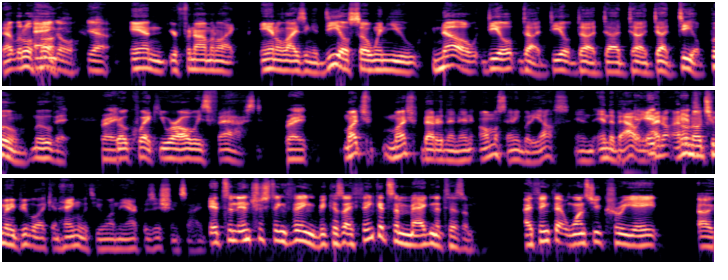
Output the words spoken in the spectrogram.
that little hook. Angle. Yeah. And you're phenomenal at analyzing a deal. So when you know deal, dud, deal, dud, dud, dud, dud, deal, boom, move it Right. real quick. You were always fast Right. Much much better than any, almost anybody else in, in the valley. It- I don't I don't know too many people that can hang with you on the acquisition side. It's an interesting thing because I think it's a magnetism. I think that once you create, uh,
